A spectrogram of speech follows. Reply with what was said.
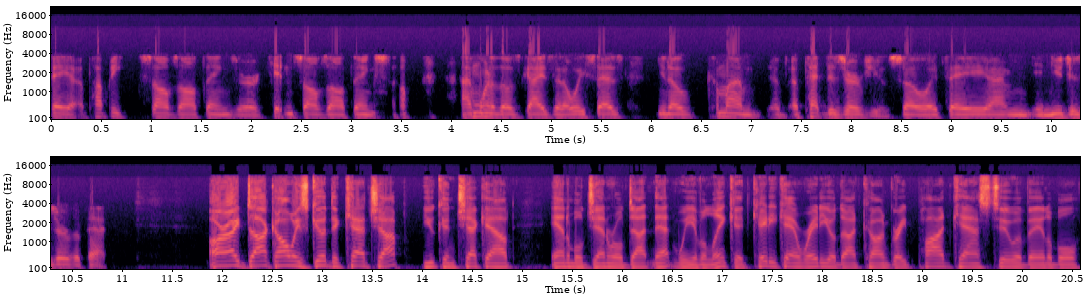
say a puppy solves all things or a kitten solves all things. So I'm one of those guys that always says, you know, come on, a, a pet deserves you. So it's a, um, and you deserve a pet. All right, Doc, always good to catch up. You can check out animalgeneral.net. We have a link at kdkradio.com. Great podcast, too, available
